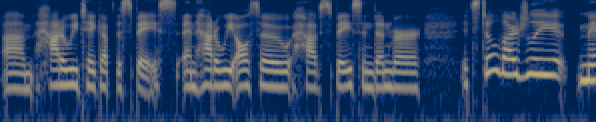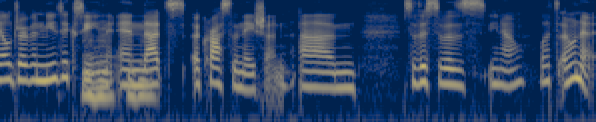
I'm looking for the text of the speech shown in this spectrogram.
um, how do we take up the space? And how do we also have space in Denver? It's still largely male driven music scene, mm-hmm, and mm-hmm. that's across the nation. Um, so this was, you know, let's own it.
